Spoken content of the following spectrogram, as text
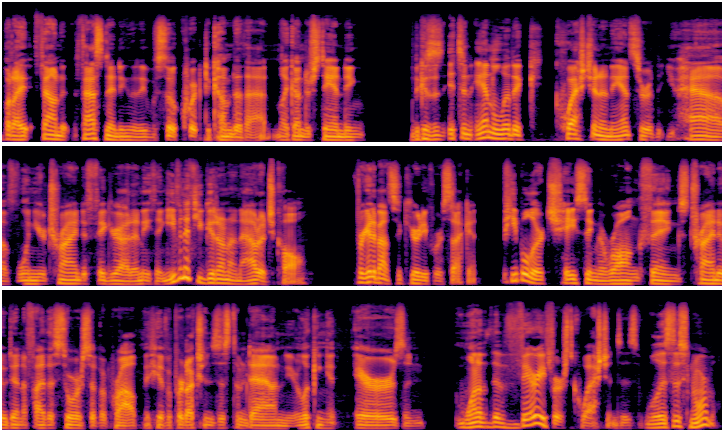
But I found it fascinating that he was so quick to come to that, like understanding, because it's an analytic question and answer that you have when you're trying to figure out anything. Even if you get on an outage call, forget about security for a second. People are chasing the wrong things, trying to identify the source of a problem. If you have a production system down and you're looking at errors, and one of the very first questions is, well, is this normal?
